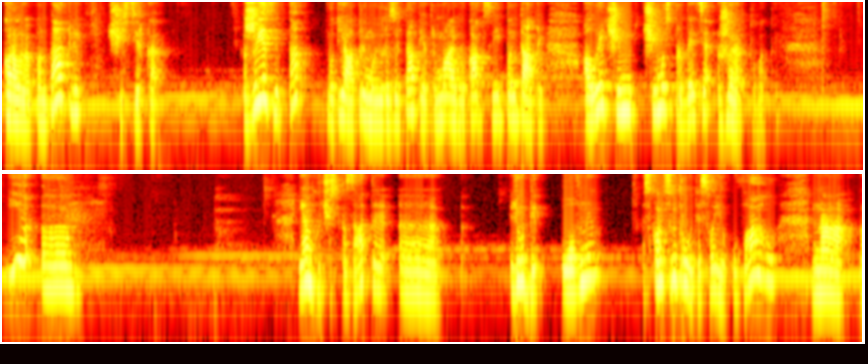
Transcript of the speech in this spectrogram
королева Пентаклів, шістірка жезлів, так? От я отримую результат, я тримаю в руках свій пентакль, але чим, чимось придеться жертвувати. І е, я вам хочу сказати, е, любі овни, сконцентруйте свою увагу на, е,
